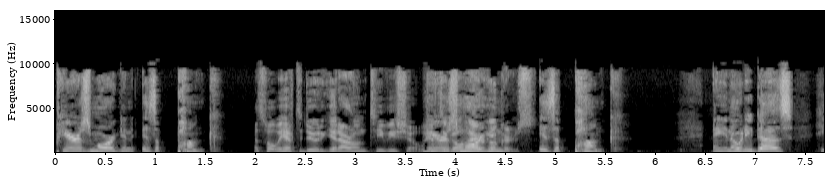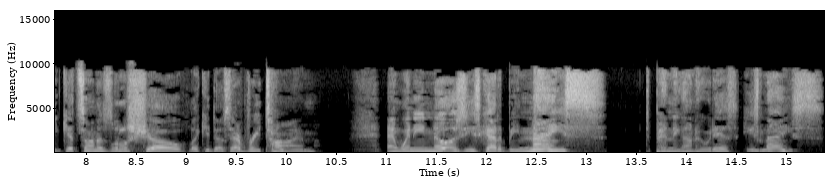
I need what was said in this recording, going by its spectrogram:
Piers Morgan is a punk. that's what we have to do to get our own TV show. We Piers have to go Morgan hire hookers. is a punk. And you know what he does? He gets on his little show like he does every time. And when he knows he's got to be nice, depending on who it is, he's nice.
